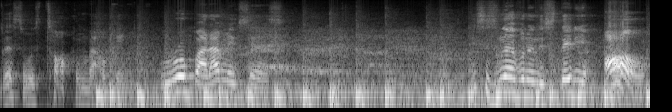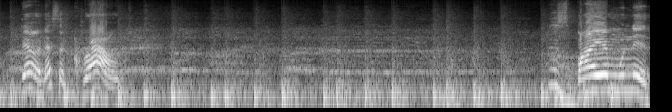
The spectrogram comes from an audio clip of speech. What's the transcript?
Let's see what's talking about. Okay. Europa, that makes sense. This is never in the stadium. Oh, damn, that's a crowd. Bayern Munich.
